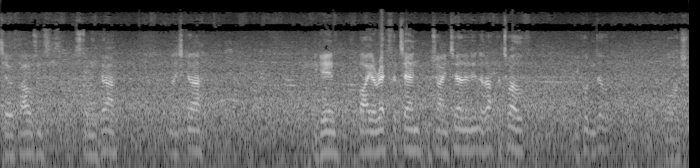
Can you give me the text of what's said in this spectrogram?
22,000 stunning car. Nice car. Again, buy a wreck for 10 and try and turn it into that for 12. You couldn't do it. Porsche.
